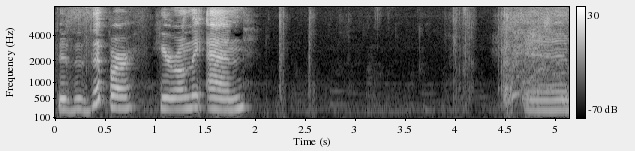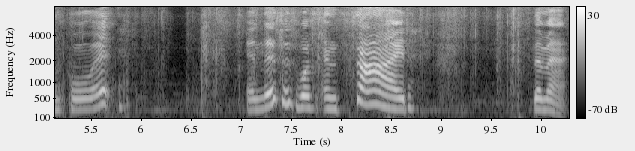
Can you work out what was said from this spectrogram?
There's a zipper here on the end. And pull it. And this is what's inside the mat.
